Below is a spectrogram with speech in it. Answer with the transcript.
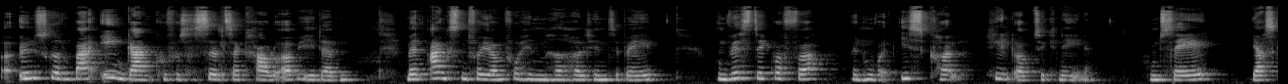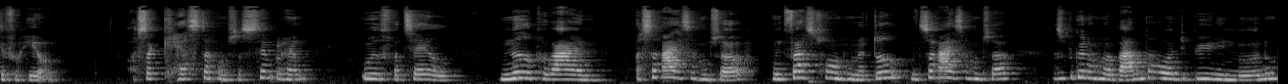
og ønskede, at hun bare én gang kunne få sig selv til at kravle op i et af dem. Men angsten for jomfruhinden havde holdt hende tilbage. Hun vidste ikke hvorfor, men hun var iskold helt op til knæene. Hun sagde, jeg skal få hævn. Og så kaster hun sig simpelthen ud fra taget, ned på vejen, og så rejser hun sig op. Hun først tror, hun er død, men så rejser hun sig op, og så begynder hun at vandre rundt i byen i en måned,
